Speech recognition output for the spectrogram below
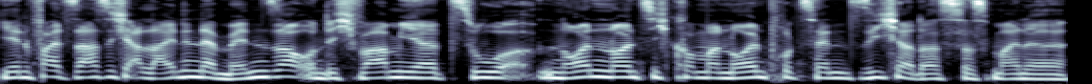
jedenfalls saß ich allein in der Mensa und ich war mir zu 99,9 Prozent sicher, dass das meine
